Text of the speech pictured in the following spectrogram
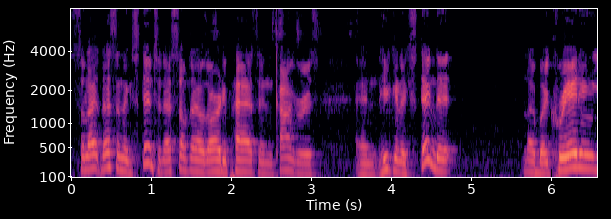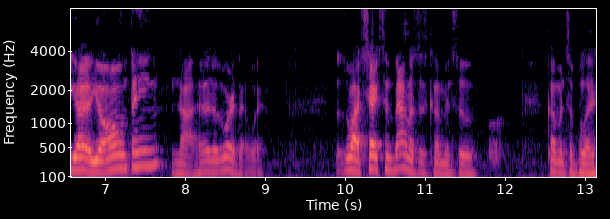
so that that's an extension. That's something that was already passed in Congress, and he can extend it. Like, but creating your your own thing, nah, it doesn't work that way. That's why checks and balances come into come into play.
